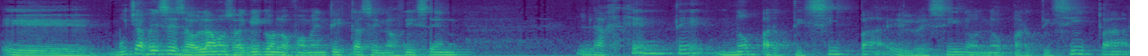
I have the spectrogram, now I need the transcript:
eh, muchas veces hablamos aquí con los fomentistas y nos dicen, la gente no participa, el vecino no participa,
